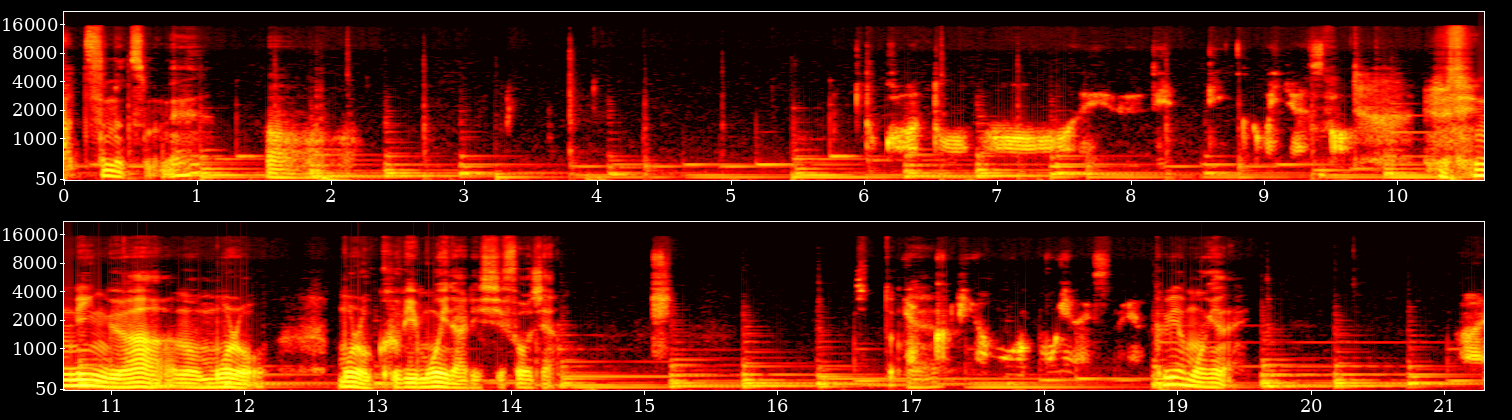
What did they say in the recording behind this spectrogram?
はい。あ、つむつむね。ああ。とか、あとは、まあ、エルデンリングとかいいんじゃないですか。エルデンリングは、もう、もろ、もろ首もいだりしそうじゃん。ちょっといやね、、首はもう、もげないですね。首はもげない。は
